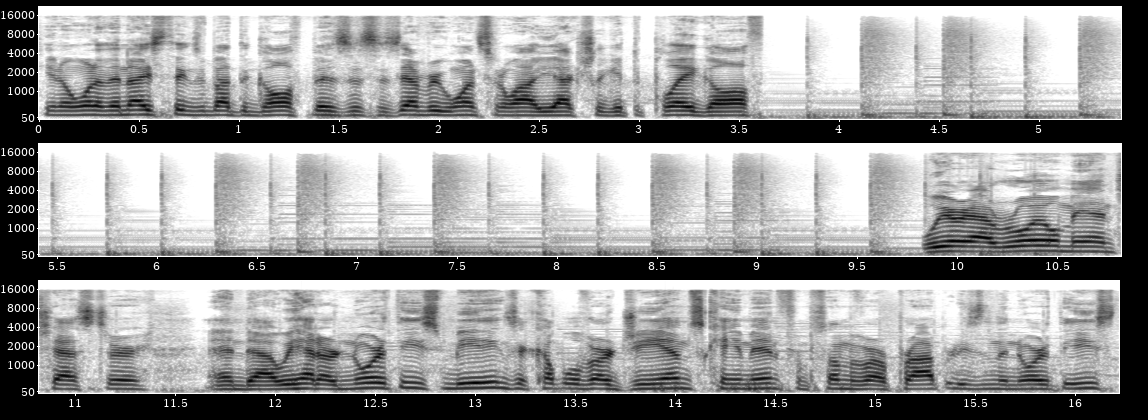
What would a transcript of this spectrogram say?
You know, one of the nice things about the golf business is every once in a while you actually get to play golf. We are at Royal Manchester and uh, we had our Northeast meetings. A couple of our GMs came in from some of our properties in the Northeast,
